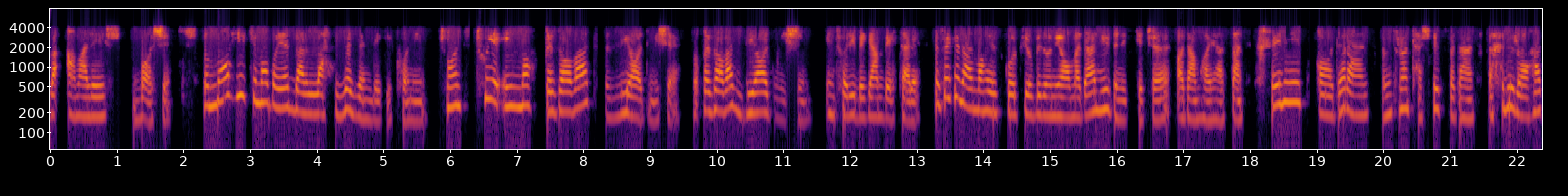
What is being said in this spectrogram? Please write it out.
و عملش باشه. و ماهی که ما باید در لحظه زندگی کنیم. چون توی این ماه قضاوت زیاد میشه. قضاوت زیاد میشیم. اینطوری بگم بهتره. کسایی که در ماه اسکورپیو به دنیا آمدن می‌دونید که چه آدم هایی هستن. خیلی قادرن و می‌تونن تشخیص بدن و خیلی راحت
